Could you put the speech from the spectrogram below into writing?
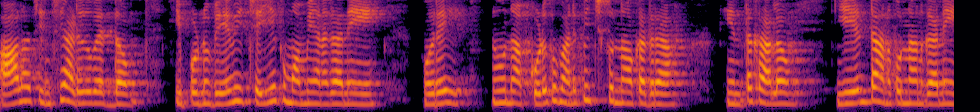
ఆలోచించి అడుగు వేద్దాం. ఇప్పుడు నువ్వేమీ చెయ్యకు మమ్మీ అనగానే ఒరేయ్ నువ్వు నా కొడుకు అనిపించుకున్నావు కదరా. ఇంతకాలం ఏంటో అనుకున్నాను కానీ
